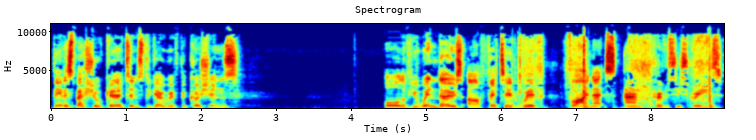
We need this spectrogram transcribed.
Dealer special curtains to go with the cushions. All of your windows are fitted with fly nets and privacy screens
